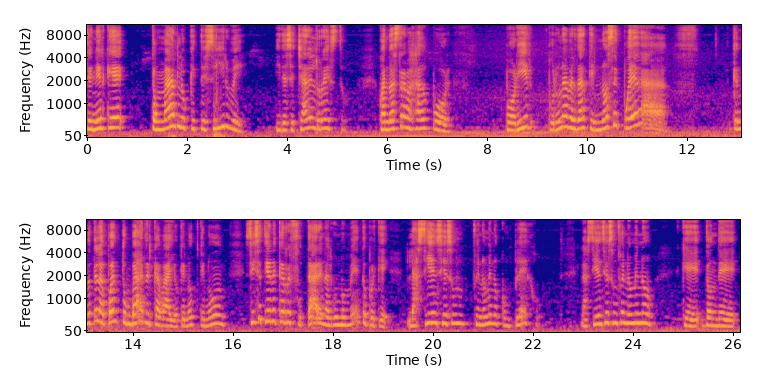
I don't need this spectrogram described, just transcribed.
tener que tomar lo que te sirve y desechar el resto. Cuando has trabajado por, por ir por una verdad que no se pueda, que no te la puedan tumbar del caballo, que no, que no, sí se tiene que refutar en algún momento porque la ciencia es un fenómeno complejo. La ciencia es un fenómeno que donde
